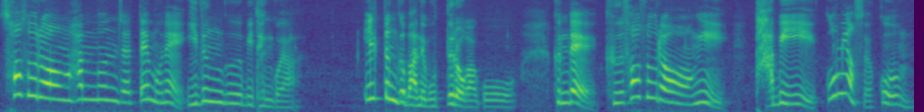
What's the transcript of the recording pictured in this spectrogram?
서술형 한 문제 때문에 2등급이 된 거야. 1등급 안에 못 들어가고. 근데 그 서술형이 답이 꿈이었어요. 꿈.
